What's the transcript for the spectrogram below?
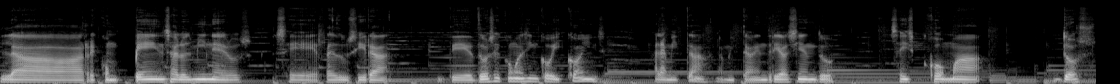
la recompensa a los mineros se reducirá de 12,5 bitcoins a la mitad. La mitad vendría siendo 6,2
